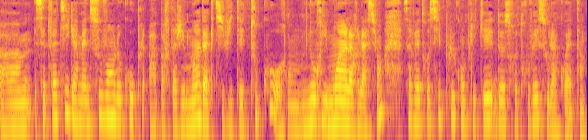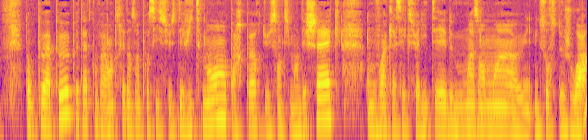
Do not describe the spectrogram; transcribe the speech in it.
Euh, cette fatigue amène souvent le couple à partager moins d'activités tout court, on nourrit moins la relation, ça va être aussi plus compliqué de se retrouver sous la couette. Donc peu à peu, peut-être qu'on va entrer dans un processus d'évitement par peur du sentiment d'échec, on voit que la sexualité est de moins en moins une, source de joie,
